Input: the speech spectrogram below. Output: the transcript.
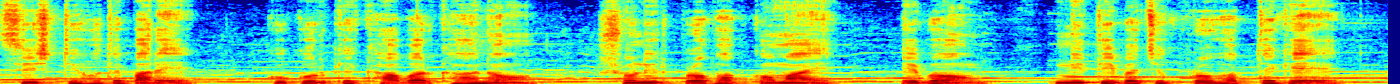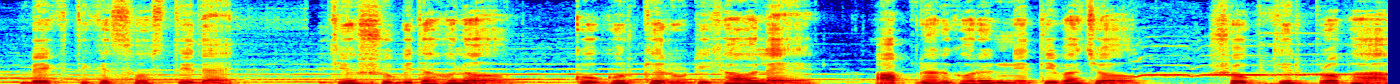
সৃষ্টি হতে পারে। কুকুরকে খাবার খাওয়ানো, শনির প্রভাব কমায় এবং নেতিবাচক প্রভাব থেকে ব্যক্তিকে স্বস্তি দেয়। দ্বিতীয় সুবিধা হলো, কুকুরকে রুটি খাওয়ালে আপনার ঘরের নেতিবাচক শক্তির প্রভাব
